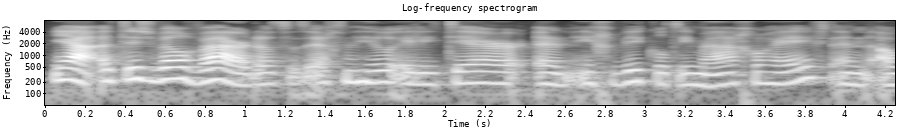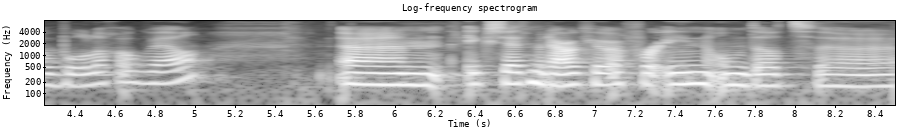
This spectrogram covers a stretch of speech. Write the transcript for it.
ja, het is wel waar dat het echt een heel elitair en ingewikkeld imago heeft. En oudbollig ook wel. Um, ik zet me daar ook heel erg voor in om dat uh,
